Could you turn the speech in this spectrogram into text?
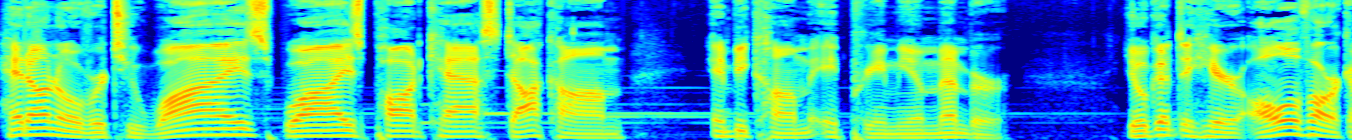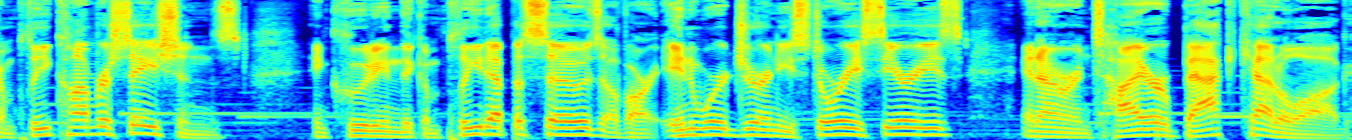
head on over to wisewisepodcast.com and become a premium member. You'll get to hear all of our complete conversations, including the complete episodes of our Inward Journey story series and our entire back catalog,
